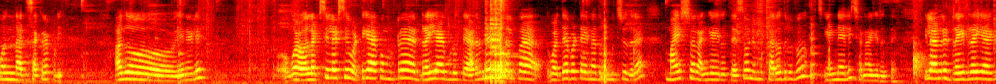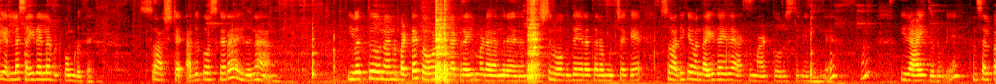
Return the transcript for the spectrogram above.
ಒಂದು ಅದು ಸಕ್ಕರೆ ಪುಡಿ. ಅದು ಏನು ಹೇಳಿ? ಲಟ್ಸಿ ಲಟ್ಸಿ ಒಟ್ಟಿಗೆ ಹಾಕೊಂಡ್ಬಿಟ್ರೆ ಡ್ರೈ ಆಗಿಬಿಡುತ್ತೆ. ಅದ್ರ ಮೇಲೆ ಸ್ವಲ್ಪ ಒದ್ದೆ ಬಟ್ಟೆ ಏನಾದರೂ ಮುಚ್ಚಿದ್ರೆ ಮಾಯಿಶ್ಚರ್ ಹಂಗೆ ಇರುತ್ತೆ. ಸೊ ನಿಮ್ಗೆ ಕರೆದ್ರೂ ಎಣ್ಣೆಯಲ್ಲಿ ಚೆನ್ನಾಗಿರುತ್ತೆ. ಇಲ್ಲಾಂದರೆ ಡ್ರೈ ಡ್ರೈ ಆಗಿ ಎಲ್ಲ ಸೈಡೆಲ್ಲ ಬಿಟ್ಕೊಂಡ್ಬಿಡುತ್ತೆ. ಸೊ ಅಷ್ಟೇ. ಅದಕ್ಕೋಸ್ಕರ ಇದನ್ನು ಇವತ್ತು ನಾನು ಬಟ್ಟೆ ತೊಗೊಂಡಿಲ್ಲ ಡ್ರೈ ಮಾಡೋ ಅಂದರೆ ಮಾಯಿಶ್ಚರ್ ಹೋಗದೆ ಇರೋ ಥರ ಮುಚ್ಚೋಕ್ಕೆ. ಸೊ ಅದಕ್ಕೆ ಒಂದು ಐದೈದೇ ಹಾಕಿ ಮಾಡಿ ತೋರಿಸ್ತೀನಿ ನಿಮಗೆ. ಇದು ಆಯಿತು ನೋಡಿ. ಒಂದು ಸ್ವಲ್ಪ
